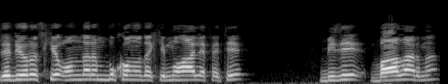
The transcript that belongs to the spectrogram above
Ve diyoruz ki onların bu konudaki muhalefeti bizi bağlar mı?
